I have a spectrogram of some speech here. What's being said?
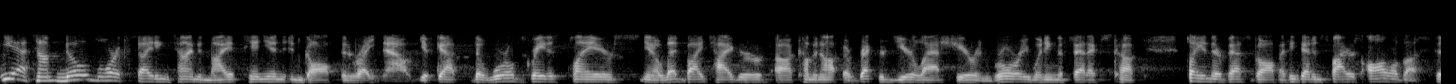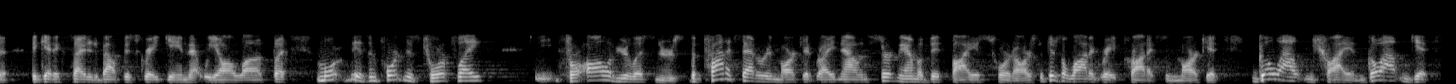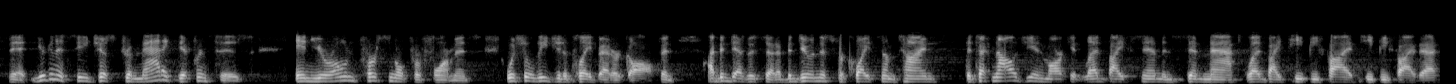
Yeah, Tom, no more exciting time, in my opinion, in golf than right now. You've got the world's greatest players, you know, led by Tiger, uh, coming off a record year last year, and Rory winning the FedEx Cup playing their best golf. I think that inspires all of us to, to get excited about this great game that we all love. But more as important as tour play, for all of your listeners, the products that are in market right now, and certainly I'm a bit biased toward ours, but there's a lot of great products in market. Go out and try them. Go out and get fit. You're going to see just dramatic differences in your own personal performance, which will lead you to play better golf. And I've been, as I said, I've been doing this for quite some time. The technology in market, led by Sim and Sim Max, led by TP5, TP5X,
